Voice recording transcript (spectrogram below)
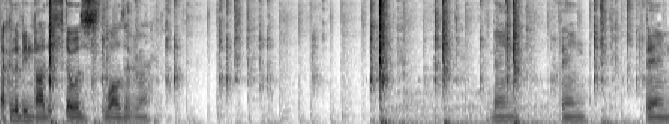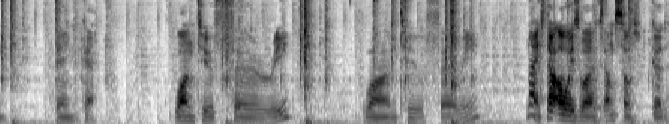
That could have been bad if there was walls everywhere. Bing, bing, bing, bing. Okay. One, two, three. One, two, three. Nice, that always works. I'm so good.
